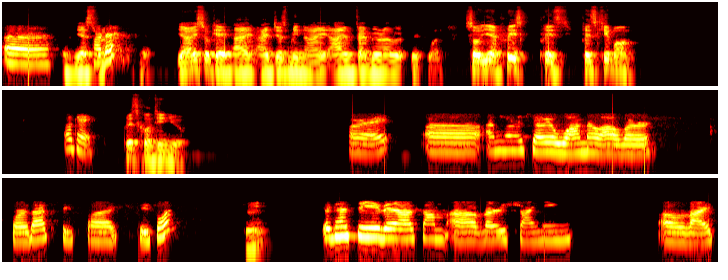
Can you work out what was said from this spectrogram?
Uh, Yes. Right. Yeah, it's okay. I, I just mean I I'm familiar with this one. So yeah, please please please keep on. Okay, Please continue. all right. Uh, I'm gonna show you one of our products. It's like this one. Okay. You can see there are some uh, very shining uh, lights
